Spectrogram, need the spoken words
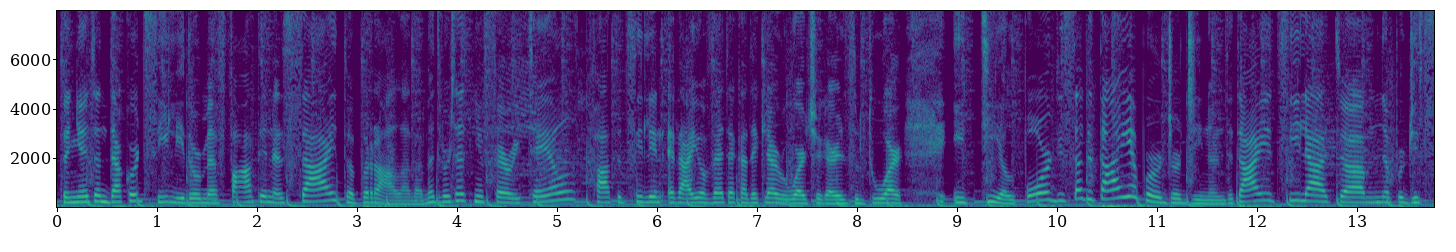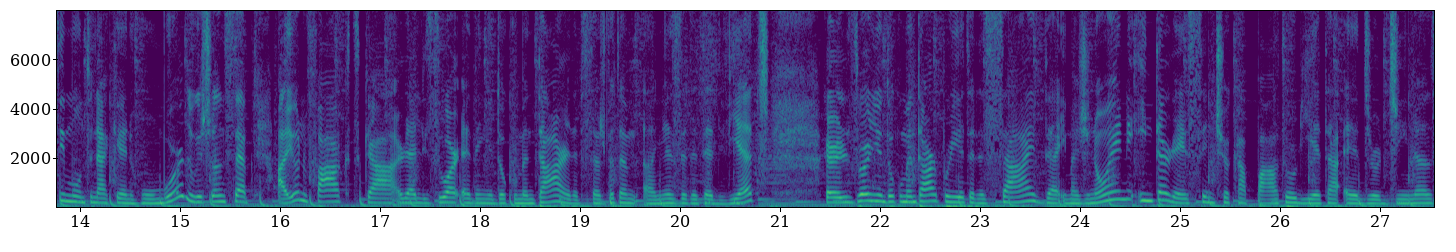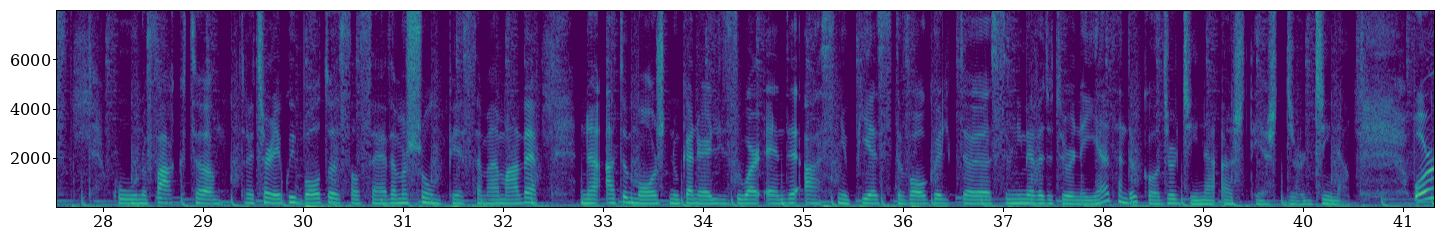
të njëjtën dakordësi lidhur me fatin e saj të përrallave. Me të vërtetë një fairy tale, fat të cilin edhe ajo vetë ka deklaruar që ka rezultuar i tillë, por disa detaje për Georginën, detaje të cilat në përgjithësi mund të na kenë humbur, duke qenë se ajo në fakt ka realizuar edhe një dokumentar, edhe pse është vetëm 28 vjeç, ka realizuar një dokumentar për jetën e saj dhe imagjinojeni interesin që ka patur jeta e Georginës, ku në fakt treçereku i botës ose edhe më shumë pjesë më e madhe në atë moshë nuk kanë realizuar ende as një pjesë të vogël të synimeve të tyre në jetë, ndërkohë Georgina është thjesht Georgina. Por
